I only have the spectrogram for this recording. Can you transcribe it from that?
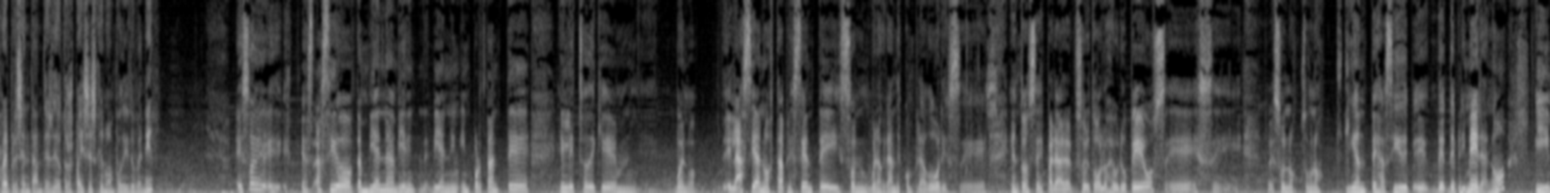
representantes de otros países que no han podido venir. Eso ha sido también bien, bien importante el hecho de que, mm, bueno, el Asia no está presente y son bueno grandes compradores eh, entonces para sobre todo los europeos eh, eh, son, son unos clientes así de, primera, ¿no? Y,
